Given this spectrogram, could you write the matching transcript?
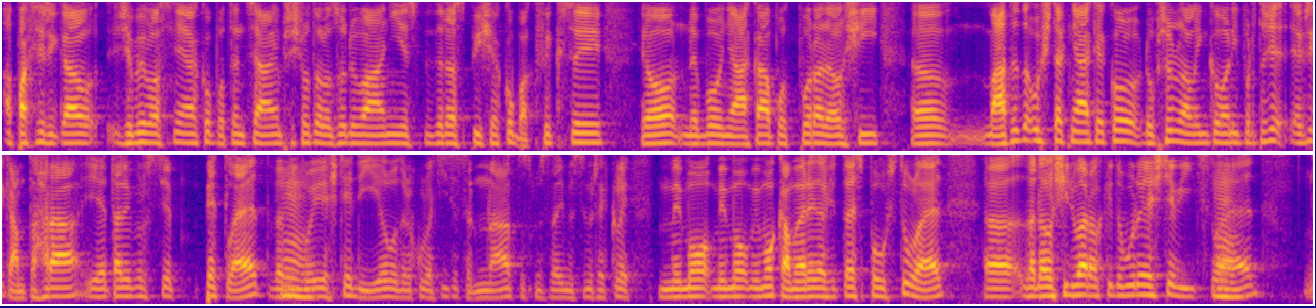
a pak si říkal, že by vlastně jako potenciálně přišlo to rozhodování, jestli teda spíš jako bugfixy, jo, nebo nějaká podpora další. Uh, máte to už tak nějak jako dopředu nalinkovaný, protože, jak říkám, ta hra je tady prostě pět let, ve hmm. vývoji hmm. ještě díl od roku 2017, to jsme se tady, myslím, řekli mimo, mimo, mimo kamery, takže to je spoustu let. Uh, za další dva roky to bude ještě víc hmm. let. Uh,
